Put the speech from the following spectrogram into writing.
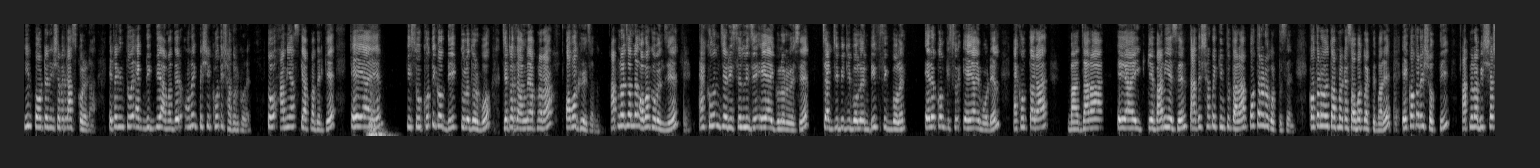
ইম্পর্টেন্ট হিসেবে কাজ করে না। এটা কিন্তু একদিক দিয়ে আমাদের অনেক বেশি ক্ষতি সাধন করে। তো আমি আজকে আপনাদেরকে এআই এর কিছু ক্ষতিকর দিক তুলে ধরবো, যেটা জানলে আপনারা অবাক হয়ে যাবেন। আপনারা জানলে অবাক হবেন যে এখন যে রিসেন্টলি যে এআই গুলো রয়েছে চ্যাট জিপিটি বলেন ডিপসিক বলেন, এরকম কিছু এআই মডেল এখন তারা বা যারা এআই কে বানিয়েছেন, তাদের সাথে কিন্তু তারা প্রতারণা করতেছেন। কথাটা হয়তো আপনার কাছে অবাক লাগতে পারে। এই কথাটাই সত্যি। আপনারা বিশ্বাস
